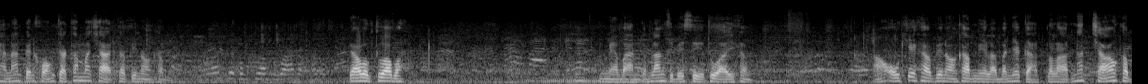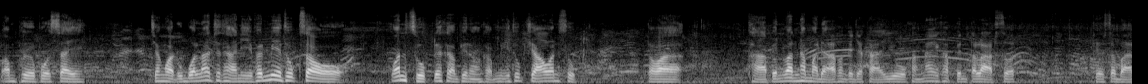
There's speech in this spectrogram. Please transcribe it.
หันนั้นเป็นของจากธรรมชาติครับพี่น้องครับไปเอาบักทั่วบ่ แม่บ้านกำลังสิไปซื้อทั่วอีกครับเอาโอเคครับพี่น้องครับนี่แหละบรรยากาศตลาดนัดเช้าครับอำเภอโพไซจังหวัดอุบลราชธานีเพิ่นมีทุกเสาร์วันศุกร์ด้วยครับพี่น้องครับมีทุกเช้าวันศุกร์แต่ว่าถ้าเป็นวันธรรมดาเพิ่นก็จะขายอยู่ข้างในครับเป็นตลาดสด เทศบาล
